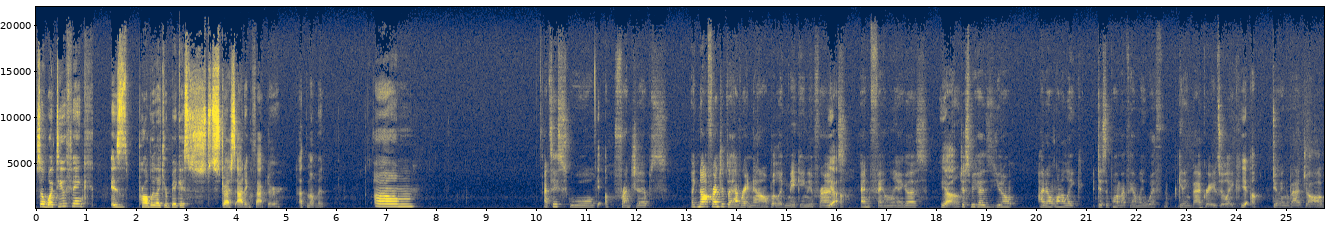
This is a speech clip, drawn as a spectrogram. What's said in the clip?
So, what do you think is probably like your biggest stress adding factor at the moment? Um, I'd say school, Yeah. friendships, like not friendships I have right now, but like making new friends. Yeah. and family, I guess. Yeah. Just because you don't, I don't want to like disappoint my family with getting bad grades or like Yeah. doing a bad job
